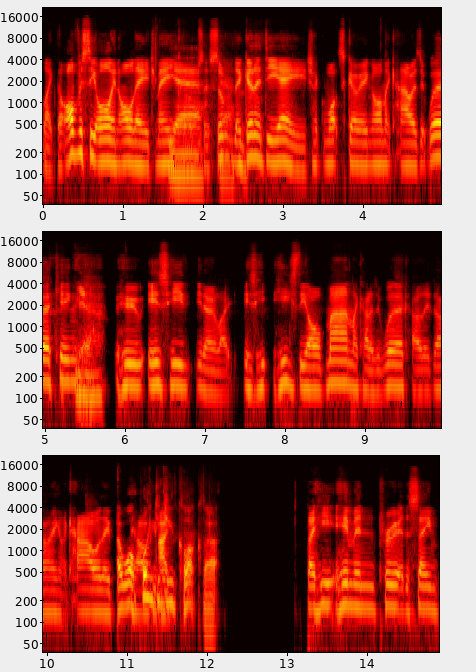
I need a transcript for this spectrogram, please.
Like they're obviously all in old age makeup, Yeah, so some yeah. they're gonna de-age. Like what's going on? Like how is it working? Yeah. Who is he? You know, like is he? He's the old man. Like how does it work? How are they dying? Like how are they? At what point people- did you clock that? Like he, him, and Pruitt are the same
